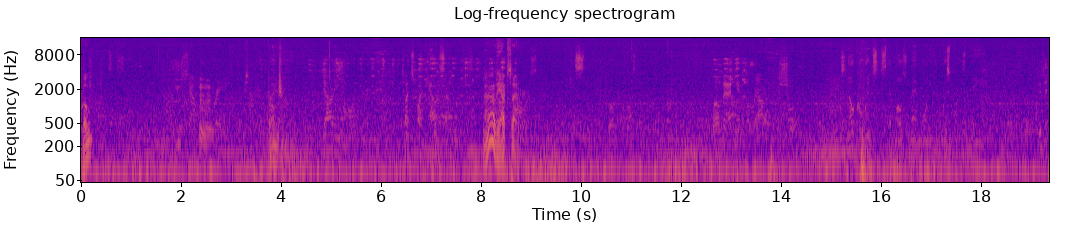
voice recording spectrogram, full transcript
Bone. Bone chomp. Ah, the outsider. Well, that gets around for sure. It's no coincidence that most men won't even whisper his name. Is it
